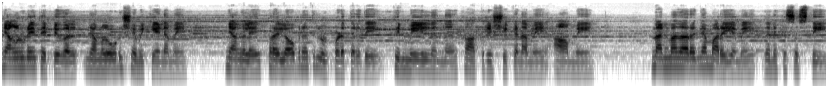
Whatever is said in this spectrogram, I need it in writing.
ഞങ്ങളുടെ തെറ്റുകൾ ഞങ്ങളോട് ക്ഷമിക്കണമേ. ഞങ്ങളെ പ്രലോഭനത്തിൽ ഉൾപ്പെടുത്തരുതേ. തിന്മയിൽ നിന്ന് കാത്തുരക്ഷിക്കണമേ. ആമേ നന്മ നിറഞ്ഞ മറിയമേ നിനക്ക് സുസ്തി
